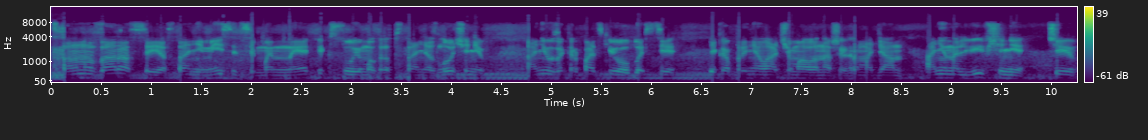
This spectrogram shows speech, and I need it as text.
Станом на зараз і останні місяці ми не фіксуємо зростання злочинів ані у Закарпатській області, яка прийняла чимало наших громадян, ані на Львівщині чи в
